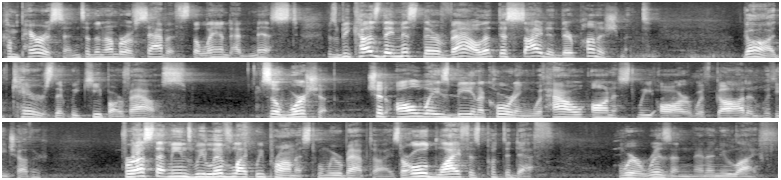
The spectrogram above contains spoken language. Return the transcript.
comparison to the number of Sabbaths the land had missed. It was because they missed their vow that decided their punishment. God cares that we keep our vows. So, worship should always be in according with how honest we are with God and with each other. For us, that means we live like we promised when we were baptized. Our old life is put to death. We're risen in a new life.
